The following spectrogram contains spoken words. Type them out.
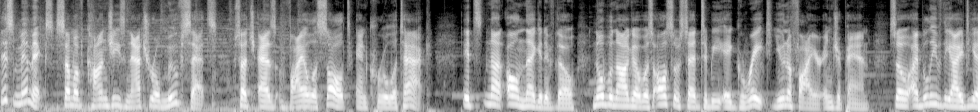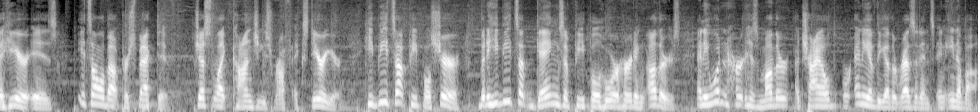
This mimics some of Kanji's natural movesets, such as Vile Assault and Cruel Attack. It's not all negative, though. Nobunaga was also said to be a great unifier in Japan, so I believe the idea here is it's all about perspective, just like Kanji's rough exterior. He beats up people, sure, but he beats up gangs of people who are hurting others, and he wouldn't hurt his mother, a child, or any of the other residents in Inaba.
